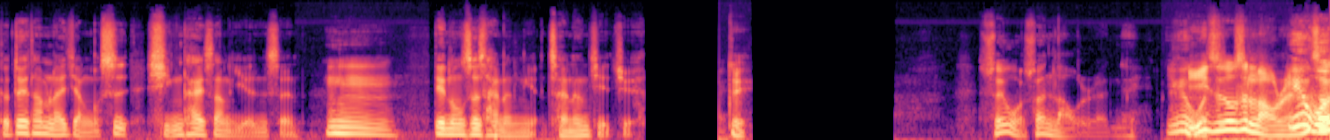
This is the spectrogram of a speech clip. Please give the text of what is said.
可对他们来讲，我是形态上延伸，嗯，电动车才能才能解决。对，所以我算老人呢、欸，因为我你一直都是老人，因为我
